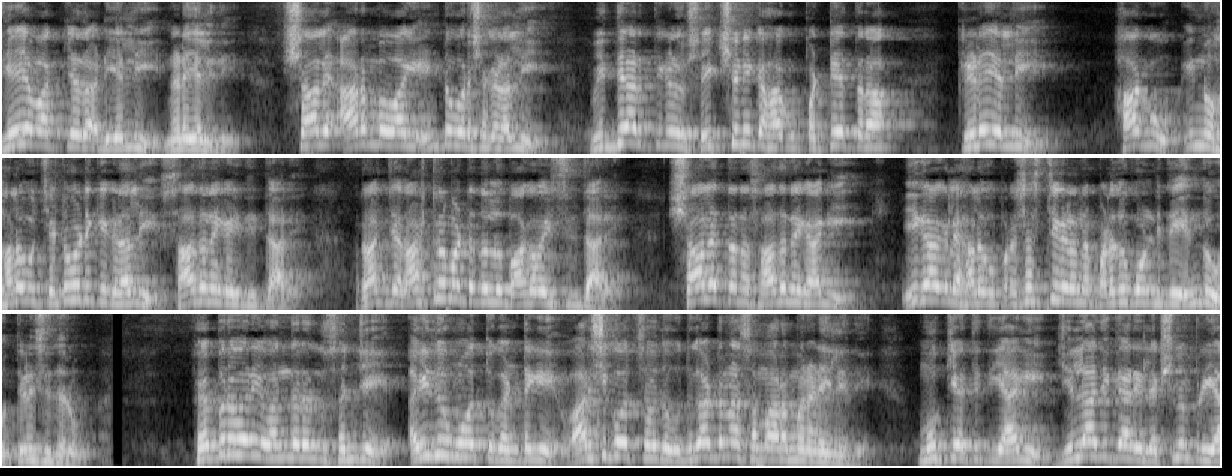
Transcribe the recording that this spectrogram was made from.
ಧ್ಯೇಯವಾಕ್ಯದ ಅಡಿಯಲ್ಲಿ ನಡೆಯಲಿದೆ. ಶಾಲೆ ಆರಂಭವಾಗಿ ಎಂಟು ವರ್ಷಗಳಲ್ಲಿ ವಿದ್ಯಾರ್ಥಿಗಳು ಶೈಕ್ಷಣಿಕ ಹಾಗೂ ಪಠ್ಯೇತರ ಕ್ರೀಡೆಯಲ್ಲಿ ಹಾಗೂ ಇನ್ನು ಹಲವು ಚಟುವಟಿಕೆಗಳಲ್ಲಿ ಸಾಧನೆಗೈದಿದ್ದಾರೆ. ರಾಜ್ಯ ರಾಷ್ಟ್ರಮಟ್ಟದಲ್ಲೂ ಭಾಗವಹಿಸಿದ್ದಾರೆ. ಶಾಲೆ ತನ್ನ ಸಾಧನೆಗಾಗಿ ಈಗಾಗಲೇ ಹಲವು ಪ್ರಶಸ್ತಿಗಳನ್ನು ಪಡೆದುಕೊಂಡಿದೆ ಎಂದು ತಿಳಿಸಿದರು. ಫೆಬ್ರವರಿ ಒಂದರಂದು ಸಂಜೆ ಐದು ಮೂವತ್ತು ಗಂಟೆಗೆ ವಾರ್ಷಿಕೋತ್ಸವದ ಉದ್ಘಾಟನಾ ಸಮಾರಂಭ ನಡೆಯಲಿದೆ. ಮುಖ್ಯ ಅತಿಥಿಯಾಗಿ ಜಿಲ್ಲಾಧಿಕಾರಿ ಲಕ್ಷ್ಮೀಪ್ರಿಯ,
